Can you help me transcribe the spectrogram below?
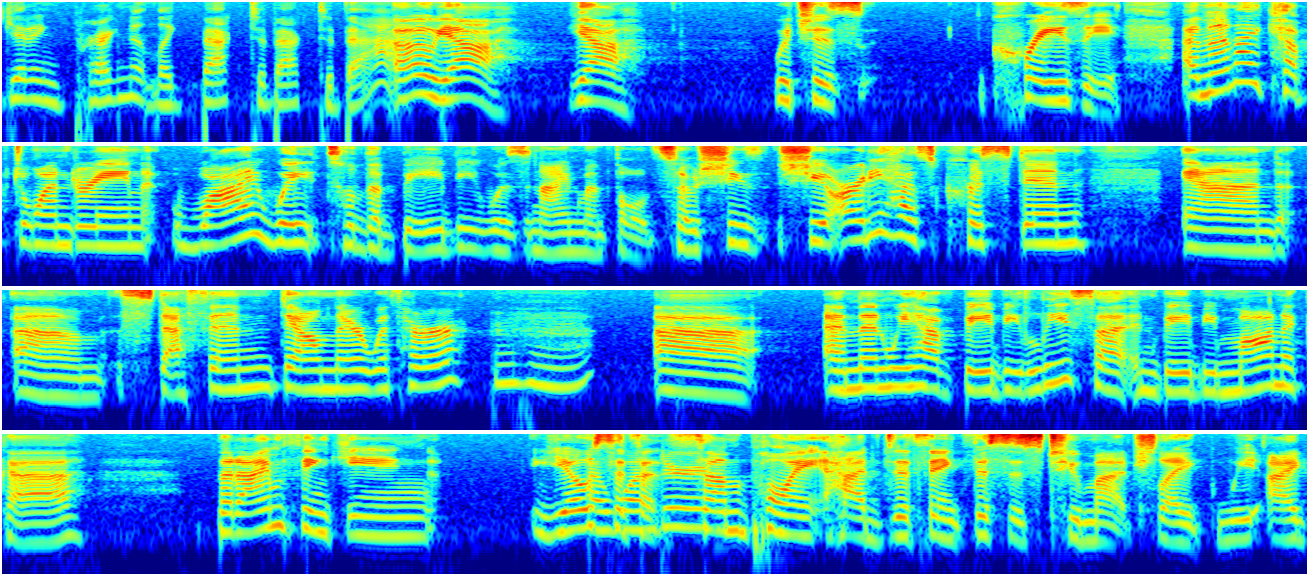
getting pregnant like back to back to back. Oh yeah, yeah, which is crazy. And then I kept wondering why wait till the baby was nine month old. So she's she already has Kristen and um, Stefan down there with her. Mm Uh, and then we have baby Lisa and baby Monica. But I'm thinking Joseph wonder- at some point had to think this is too much. Like we I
